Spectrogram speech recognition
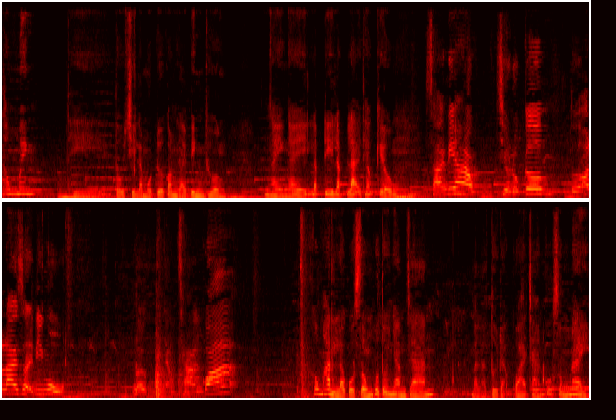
Thông minh, Thì tôi chỉ là một đứa con gái bình thường. Ngày ngày lặp đi lặp lại theo kiểu Sáng đi học, chiều nấu cơm, tối online rồi lại đi ngủ. Đời của mình nhàm chán quá. Không hẳn là cuộc sống của tôi nhàm chán Mà là tôi đã quá chán cuộc sống này.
